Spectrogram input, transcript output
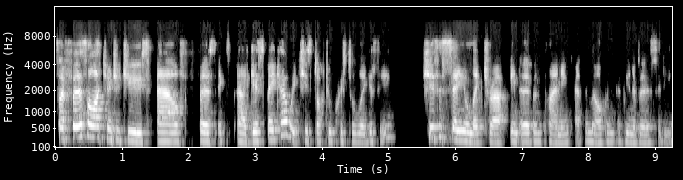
So first I'd like to introduce our first guest speaker, which is Dr. Crystal Legacy. She's a senior lecturer in urban planning at the Melbourne University.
